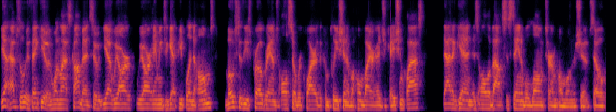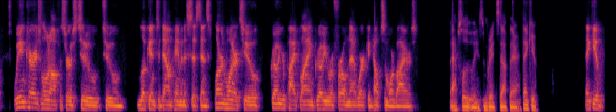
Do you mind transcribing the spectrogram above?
Yeah, absolutely. Thank you. And one last comment. So yeah, we are we are aiming to get people into homes. Most of these programs also require the completion of a home buyer education class. That again is all about sustainable long-term home ownership. So we encourage loan officers to to look into down payment assistance, learn one or two, grow your pipeline, grow your referral network, and help some more buyers. Absolutely. Some great stuff there. Thank you. Thank you.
